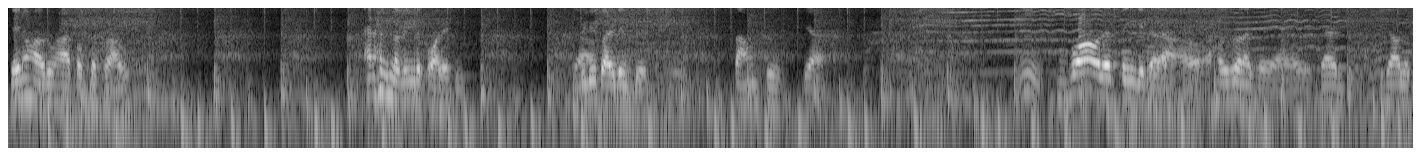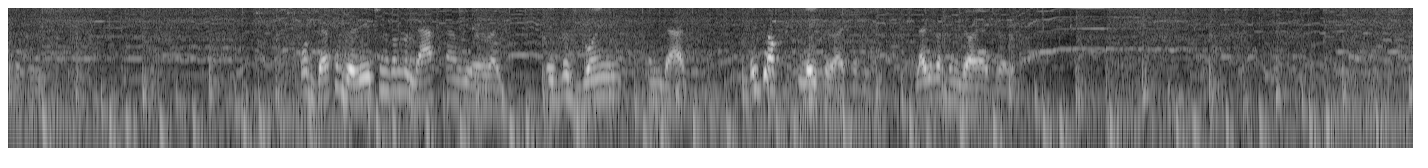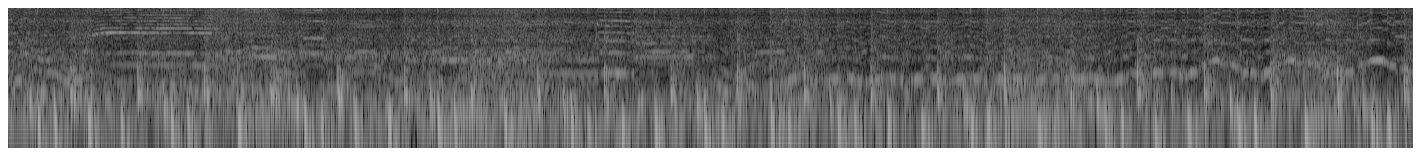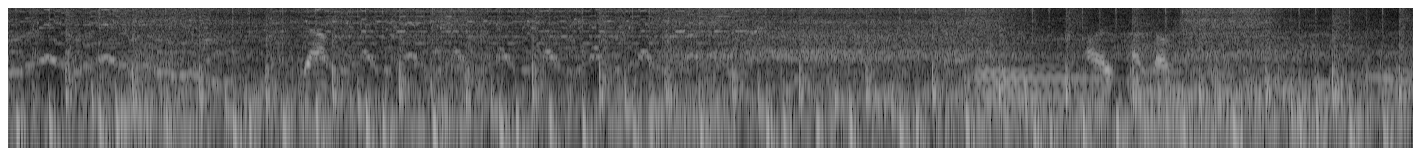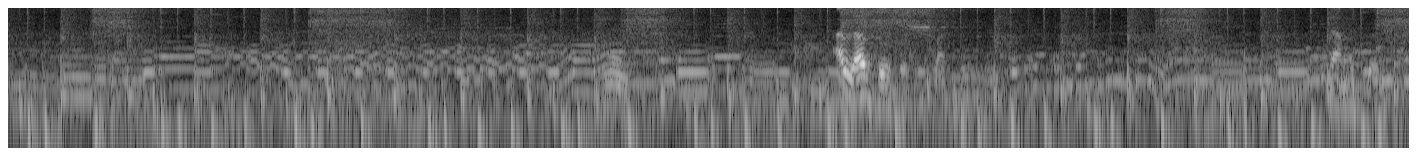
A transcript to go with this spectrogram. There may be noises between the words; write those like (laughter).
They know how to hype up the crowd. And I'm loving the quality. Yeah. Video quality is good. Sound too. Yeah. Mm. Wow, that pink guitar. Yeah, I- was gonna say uh, that guitar looks so cool. Oh, that's a variation from the last time we were like, it was going in that. We'll talk later, I think. Let us enjoy as well. I love basses. Like, damn, good.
